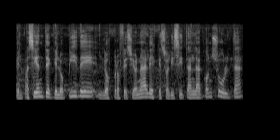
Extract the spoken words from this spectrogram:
el paciente que lo pide, los profesionales que solicitan la consulta,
